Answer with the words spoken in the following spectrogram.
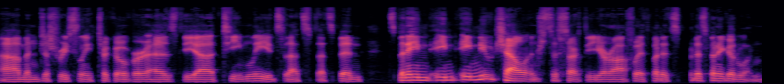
um, and just recently took over as the uh, team lead. So that's that's been it's been a, a, a new challenge to start the year off with, but it's but it's been a good one.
